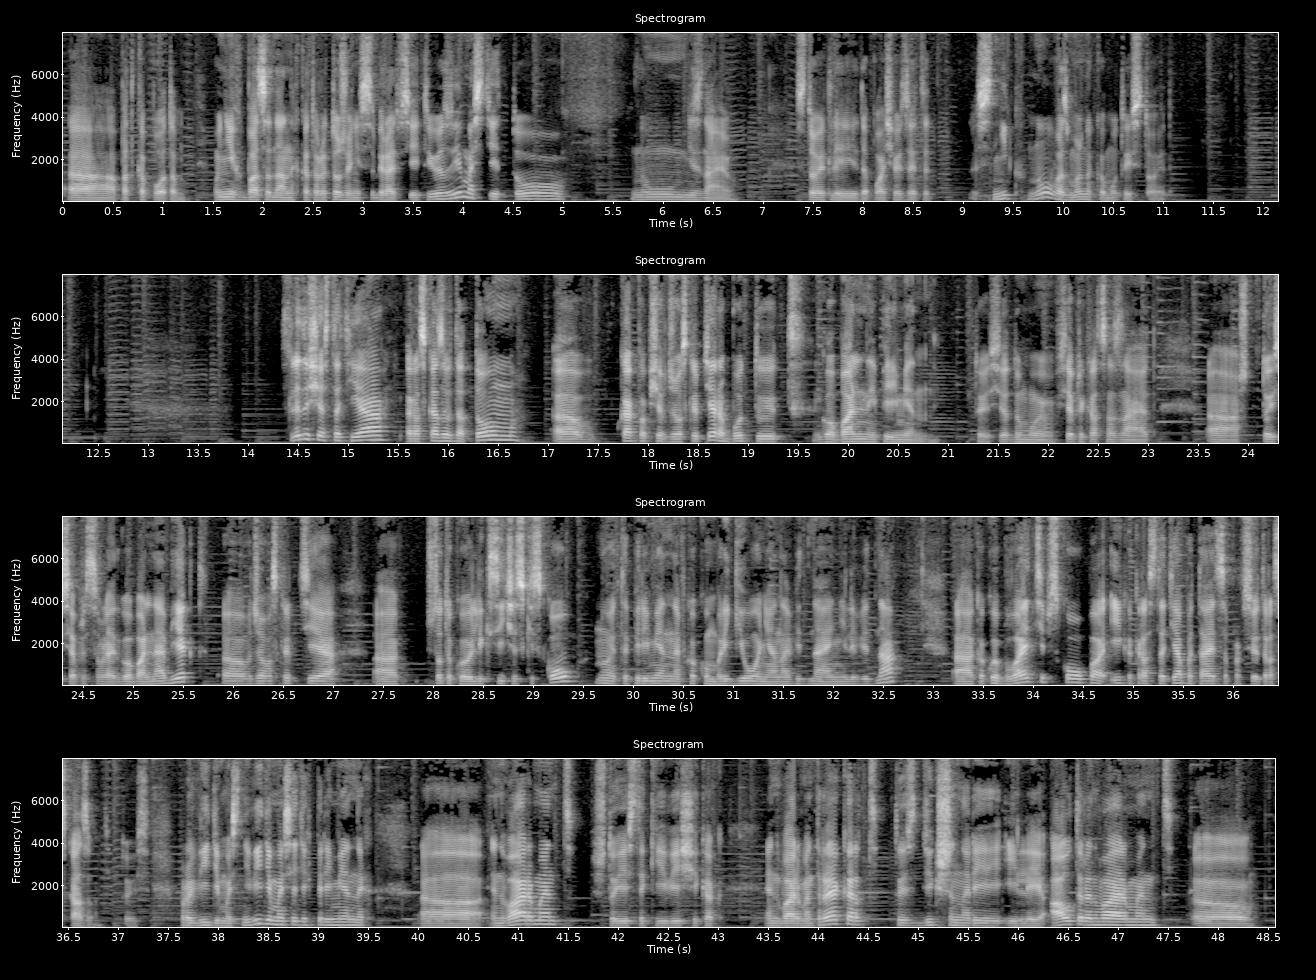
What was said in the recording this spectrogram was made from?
э, под капотом. У них база данных, которые тоже не собирают все эти уязвимости, то, ну, не знаю, стоит ли доплачивать за этот сник. Ну, возможно, кому-то и стоит. Следующая статья рассказывает о том, э, как вообще в JavaScript работают глобальные переменные. То есть, я думаю, все прекрасно знают, а, что из себя представляет глобальный объект а, в JavaScript, а, что такое лексический скоп, ну это переменная, в каком регионе она видна и не видна, какой бывает тип скопа, и как раз статья пытается про все это рассказывать. То есть про видимость, невидимость этих переменных, environment, что есть такие вещи, как environment record, то есть dictionary, или outer environment,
